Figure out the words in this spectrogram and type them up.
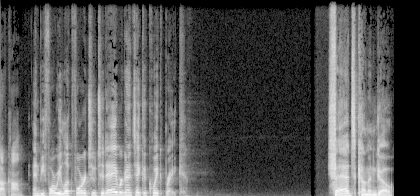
pitcherlist.com and before we look forward to today, we're going to take a quick break. Fads come and go,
